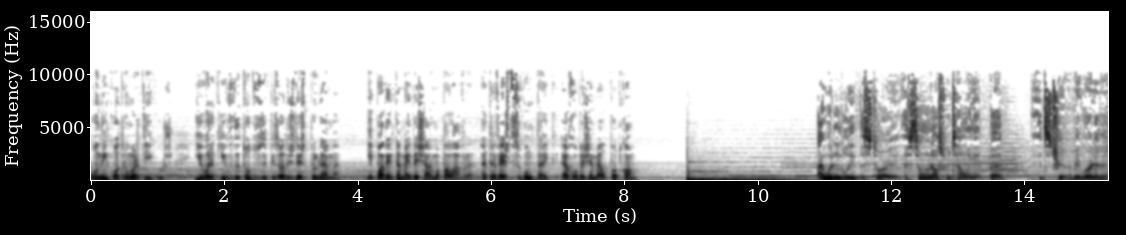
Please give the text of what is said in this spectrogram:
onde encontram artigos e o arquivo de todos os episódios deste programa. E podem também deixar uma palavra através de segundotake.gmail.com. I wouldn't believe the story if someone else were telling it, but it's true, every word of it.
